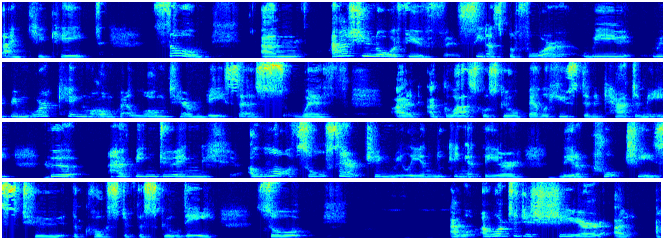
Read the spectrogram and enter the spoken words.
Thank you, Kate. So, um, as you know, if you've seen us before, we, we've been working on quite a long-term basis with a, a Glasgow school, Bellahouston Academy, who have been doing a lot of soul searching really and looking at their their approaches to the cost of the school day. So I, I want to just share a, a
